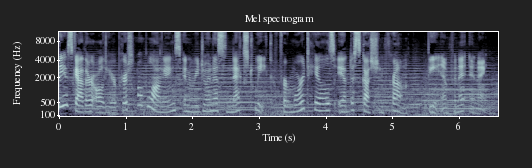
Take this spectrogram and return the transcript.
Please gather all your personal belongings and rejoin us next week for more tales and discussion from The Infinite Inning.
